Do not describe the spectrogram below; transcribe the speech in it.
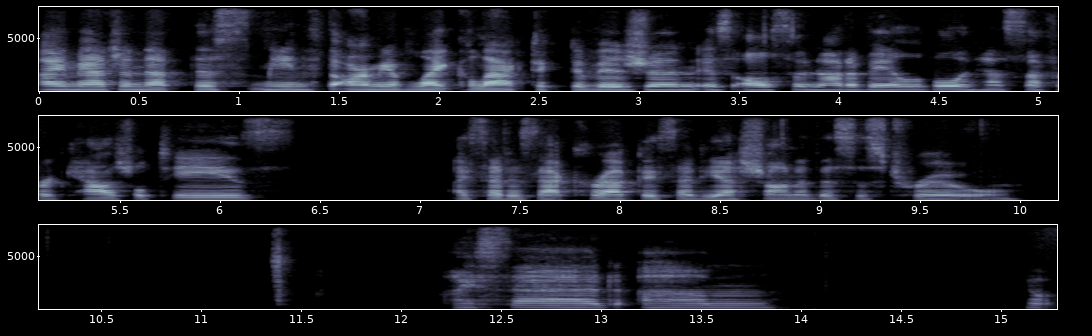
I imagine that this means the Army of Light Galactic Division is also not available and has suffered casualties. I said, Is that correct? I said, Yes, Shawna, this is true. I said, um, you know,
